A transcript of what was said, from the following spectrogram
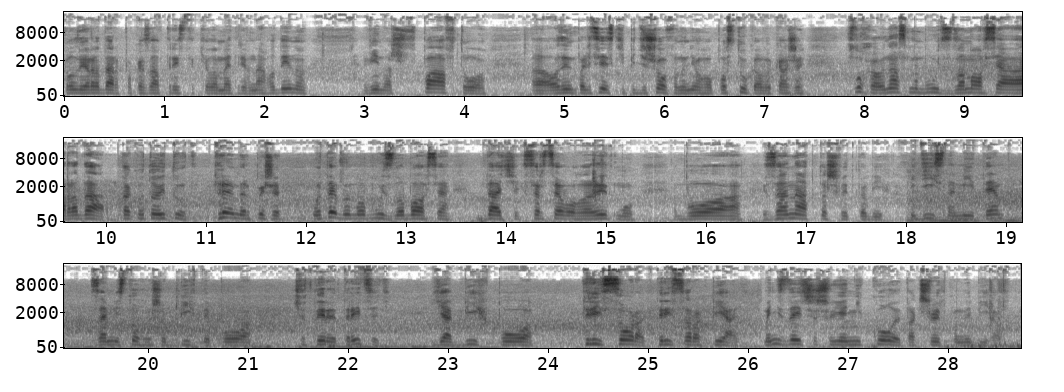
Коли радар показав 300 км на годину, він аж впав, то один поліцейський підійшов на нього постукав і каже: Слухай, у нас, мабуть, зламався радар. Так ото і тут. Тренер пише: у тебе, мабуть, зламався датчик серцевого ритму, бо занадто швидко біг. І дійсно мій темп, замість того, щоб бігти по 4.30, я біг по 3.40, 3.45. Мені здається, що я ніколи так швидко не бігав.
